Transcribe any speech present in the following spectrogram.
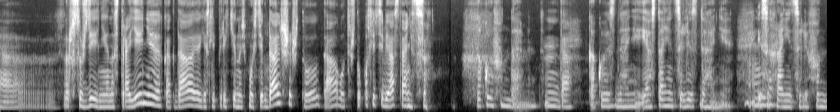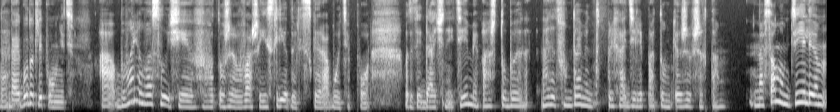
э, рассуждения и настроения, когда, если перекинуть мостик дальше, что да, вот что после тебя останется. Какой фундамент? Да. Какое здание? И останется ли здание? И сохранится ли фундамент? Да, и будут ли помнить? А бывали у вас случаи вот уже в вашей исследовательской работе по вот этой дачной теме, а чтобы на этот фундамент приходили потомки живших там? На самом деле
